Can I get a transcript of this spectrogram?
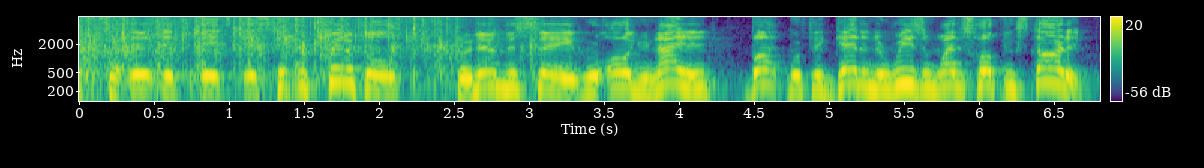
So it, it's, it's, it's hypocritical for them to say we're all united, but we're forgetting the reason why this whole thing started.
